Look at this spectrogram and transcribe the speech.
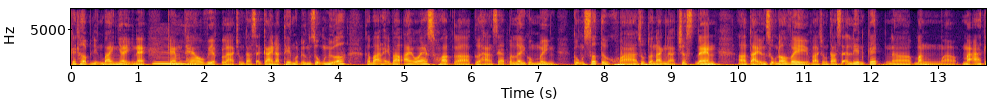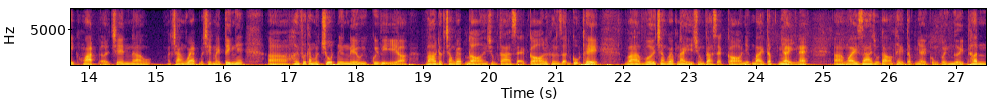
kết hợp những bài nhảy này Ừm. kèm theo việc là chúng ta sẽ cài đặt thêm một ứng dụng nữa các bạn hãy vào iOS hoặc ờ, cửa hàng CS Play của mình cũng search từ khóa giúp Tuấn Anh là Just Dance ờ, tải ứng dụng đó về và chúng ta sẽ liên kết ờ, bằng ờ, mã kích hoạt ở trên ờ, trang web ở trên máy tính ấy Ờ, hơi phức tạp một chút nhưng nếu quý vị ờ, vào được trang web đó thì chúng ta sẽ có được hướng dẫn cụ thể và với trang web này thì chúng ta sẽ có những bài tập nhảy này À, ngoài ra chúng ta có thể tập nhảy cùng với người thân,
